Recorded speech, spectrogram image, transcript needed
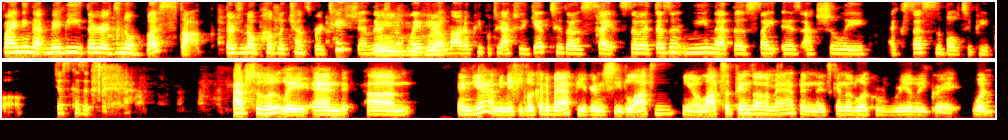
finding that maybe there is no bus stop there's no public transportation there's mm-hmm. no way for a mm-hmm. lot of people to actually get to those sites so it doesn't mean that the site is actually accessible to people just because it's absolutely and um, and yeah, I mean, if you look at a map, you're going to see lots, of, you know, lots of pins on a map, and it's going to look really great. What okay.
